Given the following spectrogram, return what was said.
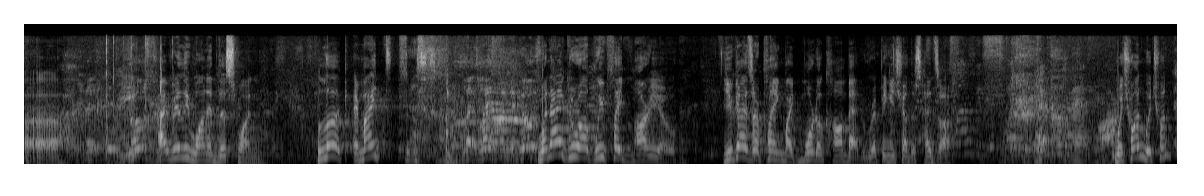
Uh, I really wanted this one. Look, am I? when I grew up, we played Mario. You guys are playing like Mortal Kombat, ripping each other's heads off. Which one? Which one? The,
